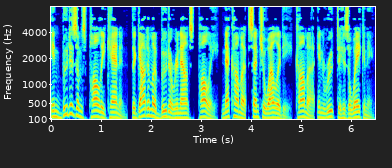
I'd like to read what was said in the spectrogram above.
In Buddhism's Pali Canon, the Gautama Buddha renounced Pali, nekkhamma sensuality kama en route to his awakening.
